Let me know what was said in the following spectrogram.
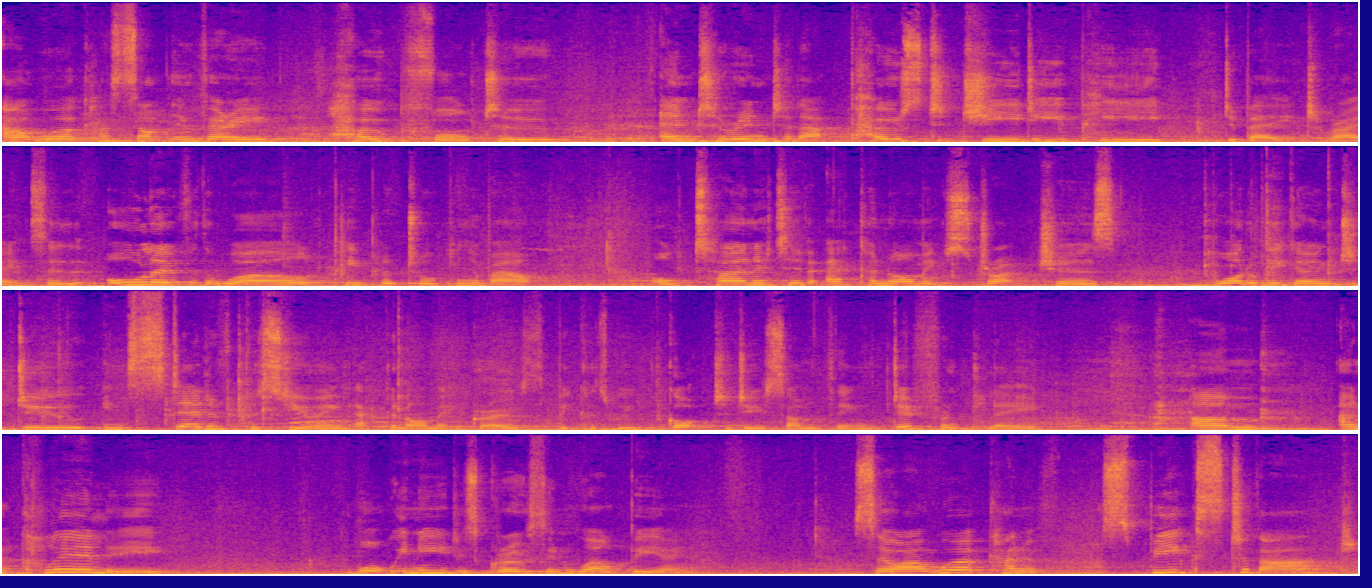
our work has something very hopeful to enter into that post GDP debate, right? So, that all over the world, people are talking about alternative economic structures. What are we going to do instead of pursuing economic growth? Because we've got to do something differently. Um, and clearly, what we need is growth in well being. So, our work kind of speaks to that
